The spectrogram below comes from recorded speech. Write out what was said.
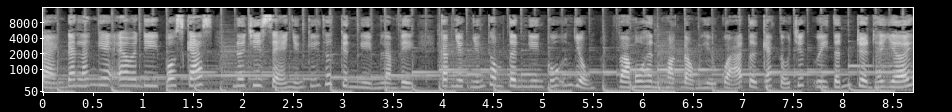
Bạn đang lắng nghe L&D Podcast, nơi chia sẻ những kiến thức kinh nghiệm làm việc, cập nhật những thông tin nghiên cứu ứng dụng và mô hình hoạt động hiệu quả từ các tổ chức uy tín trên thế giới.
